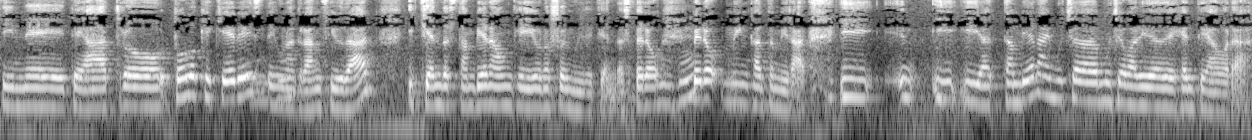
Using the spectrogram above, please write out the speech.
cine, teatro, todo lo que quieres de una gran ciudad y tiendas también, aunque yo no soy muy de tiendas, pero, pero me encanta mirar. Y, y, y, ah, también hay mucha, mucha variedad de gente ahora.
